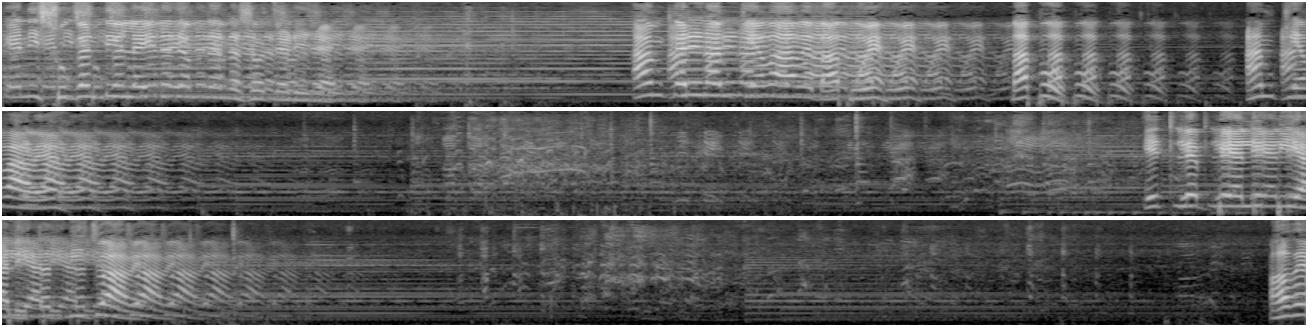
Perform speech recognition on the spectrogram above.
કે એની સુગંધી લઈને જ અમને નશો ચડી જાય. આમ કરીને આમ કેવા આવે બાપુ હે બાપુ આમ કેવા આવે? એટલે પહેલી પિયાલી તો બીજો આવે. હવે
